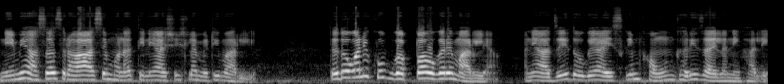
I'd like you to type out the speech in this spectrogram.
नेहमी असंच राहा असे म्हणत तिने आशिषला मिठी मारली. त्या दोघांनी खूप गप्पा वगैरे मारल्या आणि आजही दोघे आईस्क्रीम खाऊन घरी जायला निघाले.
